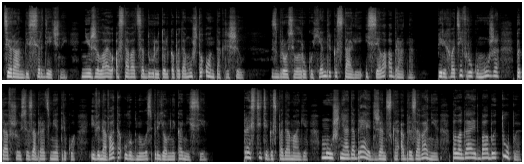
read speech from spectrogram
Тиран бессердечный. Не желаю оставаться дурой только потому, что он так решил. Сбросила руку Хендрика с талии и села обратно. Перехватив руку мужа, пытавшуюся забрать метрику, и виновато улыбнулась приемной комиссии. «Простите, господа маги, муж не одобряет женское образование, полагает бабы тупы,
